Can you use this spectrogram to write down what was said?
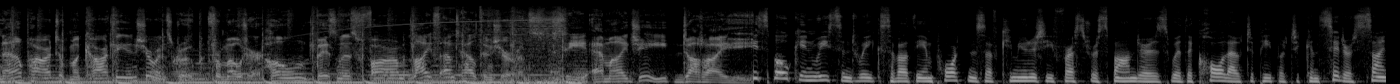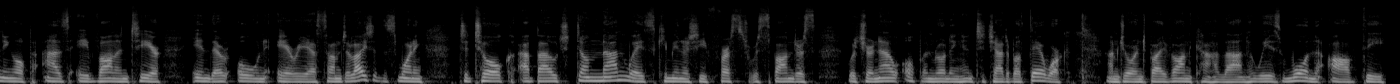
now part of McCarthy Insurance Group for motor, home, business, farm, life, and health insurance. CMIG mige.ie. We spoke in recent weeks about the importance of community first responders with a call out to people to consider signing up as a volunteer in their own area. So I'm delighted this morning to talk about Dunmanway's community first responders, which are now up and running, and to chat about their work. I'm joined by Yvonne Cahalan, who is one of the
